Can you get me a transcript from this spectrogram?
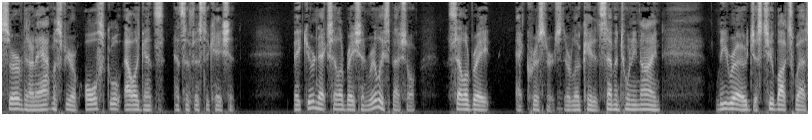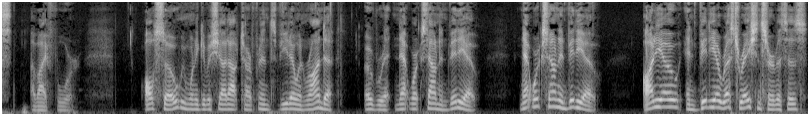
served in an atmosphere of old school elegance and sophistication. Make your next celebration really special. Celebrate at Christner's. They're located 729 Lee Road, just two blocks west of I 4. Also, we want to give a shout out to our friends Vito and Rhonda over at Network Sound and Video. Network Sound and Video, audio and video restoration services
